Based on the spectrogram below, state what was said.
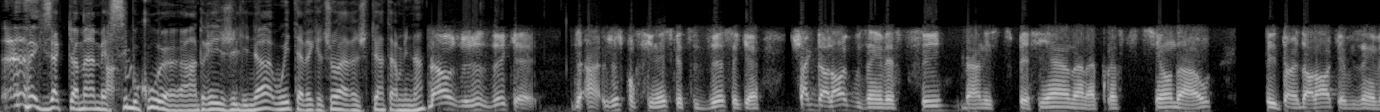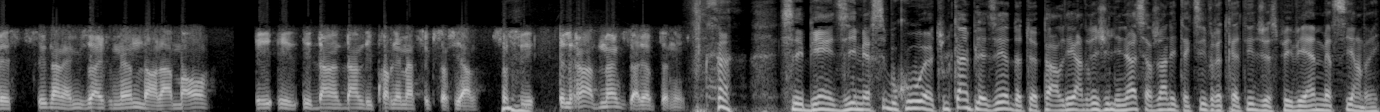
Exactement. Merci ah. beaucoup, euh, André Gélina. Oui, tu avais quelque chose à rajouter en terminant? Non, je veux juste dire que juste pour finir ce que tu disais, c'est que chaque dollar que vous investissez dans les stupéfiants, dans la prostitution, dans autre, c'est un dollar que vous investissez dans la misère humaine, dans la mort et, dans, les problématiques sociales. Ça, mhm. c'est le rendement que vous allez obtenir. c'est bien dit. Merci beaucoup. Euh, tout le temps un plaisir de te parler. André Gélina, sergent détective retraité du SPVM. Merci, André.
